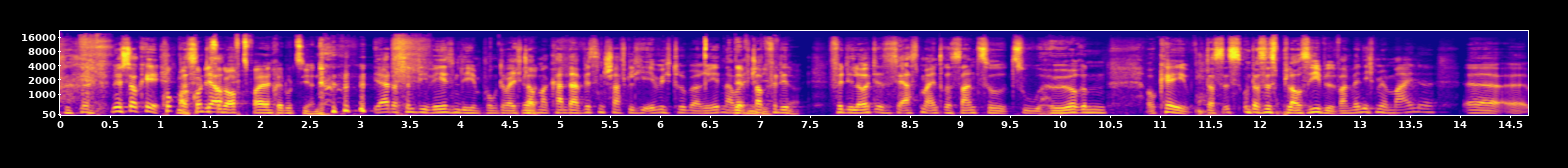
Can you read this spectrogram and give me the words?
ist okay. Guck mal, Das konnte ich ja sogar auf zwei reduzieren. Ja, das sind die wesentlichen Punkte, weil ich glaube, Ja. man kann da wissenschaftlich ewig drüber reden, aber ich glaube, für die, Definitiv, für die Leute ist es erstmal interessant zu, zu hören, okay, das ist, und das ist plausibel, weil wenn ich mir meine äh, äh,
